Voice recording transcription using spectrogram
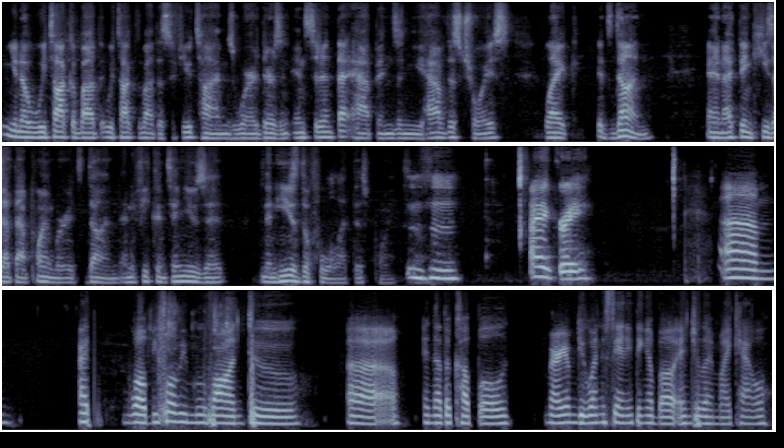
you know we talk about we talked about this a few times where there's an incident that happens and you have this choice like it's done and i think he's at that point where it's done and if he continues it then he's the fool at this point so. Mhm. I agree. Um, I well before we move on to uh another couple, Mariam, do you want to say anything about Angela and Michael?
